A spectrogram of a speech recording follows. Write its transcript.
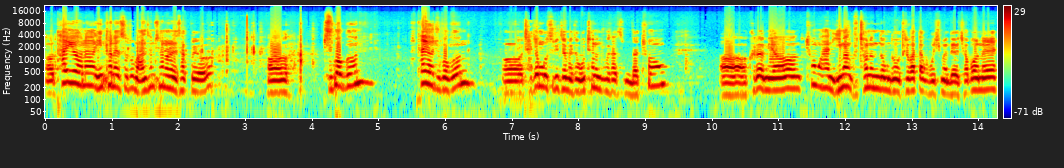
어, 타이어는 인터넷으로 13,000원에 샀고요. 어, 주걱은, 타이어 주걱은, 어, 자전거 수리점에서 5,000원 주고 샀습니다. 총, 어, 그러면 총 한 29,000원 정도 들어갔다고 보시면 돼요. 저번에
